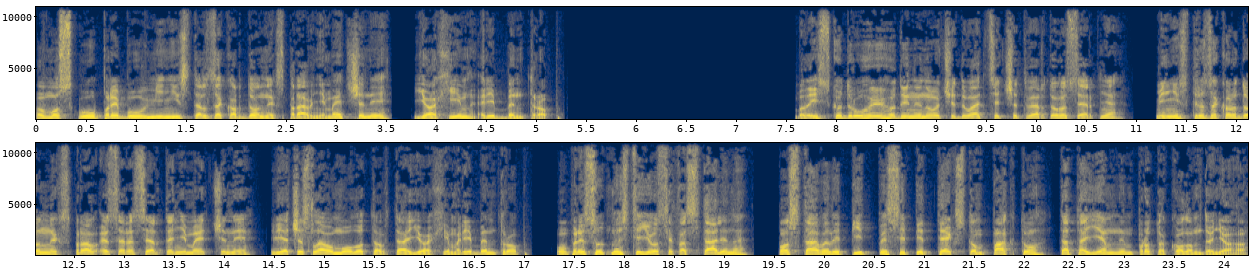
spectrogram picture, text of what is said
в Москву прибув міністр закордонних справ Німеччини Йоахім Ріббентроп. Близько другої години ночі 24 серпня міністри закордонних справ СРСР та Німеччини В'ячеслав Молотов та Йоахім Ріббентроп у присутності Йосифа Сталіна поставили підписи під текстом пакту та таємним протоколом до нього.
